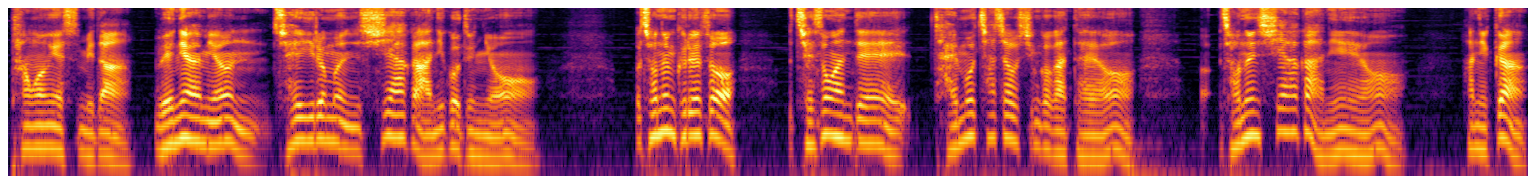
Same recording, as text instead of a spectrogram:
당황했습니다. 왜냐하면 제 이름은 시아가 아니거든요. 저는 그래서 죄송한데 잘못 찾아오신 것 같아요. 저는 시아가 아니에요. 하니까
